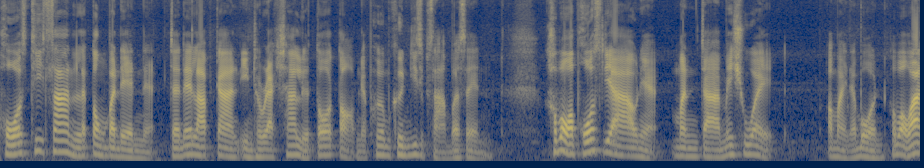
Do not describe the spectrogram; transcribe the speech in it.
โพสต์ที่สั้นและตรงประเด็นเนี่ยจะได้รับการ interaction หรือโต้ตอบเนี่ยเพิ่มขึ้น 23%เขาบอกว่าโพสต์ยาวเนี่ยมันจะไม่ช่วย เอาใหม่นะบน เขาบอกว่า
